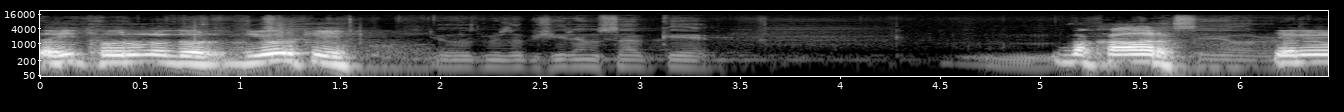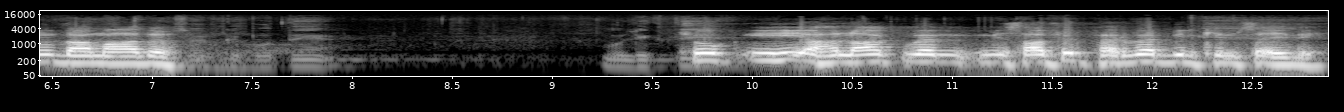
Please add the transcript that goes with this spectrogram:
dahi torunudur. Diyor ki Bakar yani onun damadı çok iyi ahlak ve misafirperver bir kimseydi.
